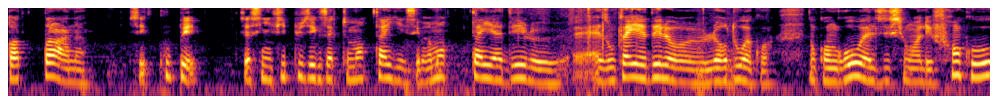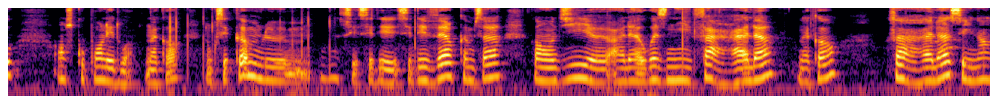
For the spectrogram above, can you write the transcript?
qatta'na, c'est couper. Ça signifie plus exactement tailler. C'est vraiment taillader le. Elles ont tailladé leurs leur doigts quoi. Donc en gros, elles y sont allées franco en se coupant les doigts, d'accord? Donc c'est comme le, c'est des, des, verbes comme ça quand on dit euh, ala wazni fa'ala, d'accord? Fa'ala c'est une,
